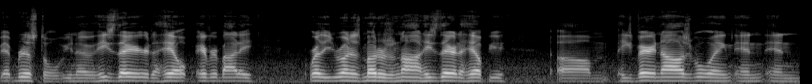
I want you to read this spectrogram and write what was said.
at Bristol. You know, he's there to help everybody whether you run his motors or not, he's there to help you. Um, he's very knowledgeable and, and, and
